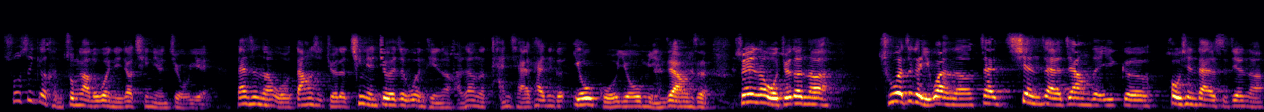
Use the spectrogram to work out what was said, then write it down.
说是一个很重要的问题，叫青年就业。但是呢，我当时觉得青年就业这个问题呢，好像呢谈起来太那个忧国忧民这样子，所以呢，我觉得呢。除了这个以外呢，在现在这样的一个后现代的时间呢，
